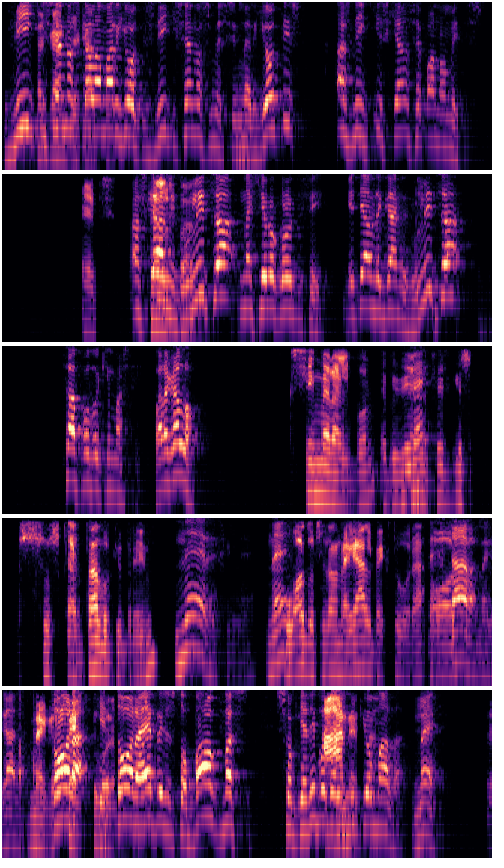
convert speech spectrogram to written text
διοίκησε θα κάνει ένας και κάτι. καλαμαριώτης, διοίκησε ένας μεσημεριώτης, ας διοικήσει και ένας επανομήτης. Έτσι. Α Τέλος κάνει πάντων. δουλίτσα να χειροκροτηθεί. Γιατί αν δεν κάνει δουλίτσα, θα αποδοκιμαστεί. Παρακαλώ. Σήμερα λοιπόν, επειδή Ναι. αναφέρθηκες στο Σκαρτάδο πιο πριν, Ναι, ρε φιλέ. Ναι. που όντως ήταν μεγάλη παικτούρα. Παιχτάρα όντως. μεγάλη. Μεγα- τώρα, παικτούρα, και τώρα έπαιζε στον Πάοκ βασ- σε οποιαδήποτε Άνετα. ελληνική ομάδα. Ναι. Ε,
